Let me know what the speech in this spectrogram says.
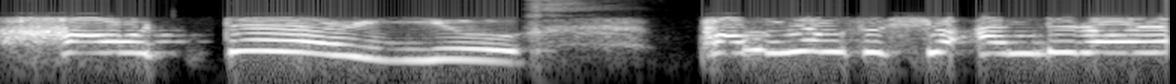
How dare you? 박명수 씨 안 들어요?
